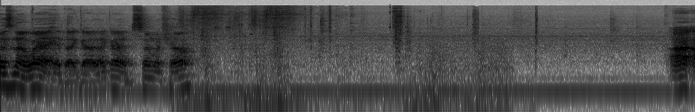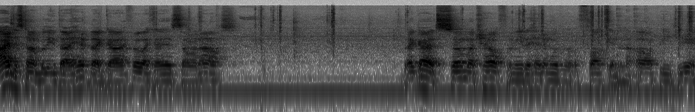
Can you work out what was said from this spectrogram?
There's no way I hit that guy. That guy had so much health. I, I just don't believe that I hit that guy. I feel like I hit someone else. That guy had so much health for me to hit him with a fucking RPG.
